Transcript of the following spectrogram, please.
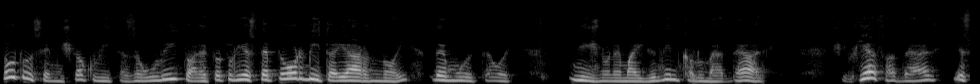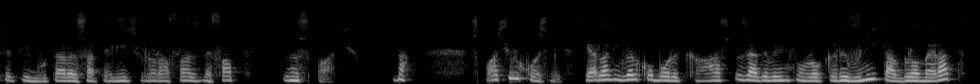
Totul se mișcă cu viteză uluitoare, totul este pe orbită, iar noi, de multe ori, nici nu ne mai gândim că lumea de azi și viața de azi este tributară sateliților aflați de fapt în spațiu. Da, spațiul cosmic, chiar la nivel coborât ca astăzi, a devenit un loc râvnit, aglomerat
